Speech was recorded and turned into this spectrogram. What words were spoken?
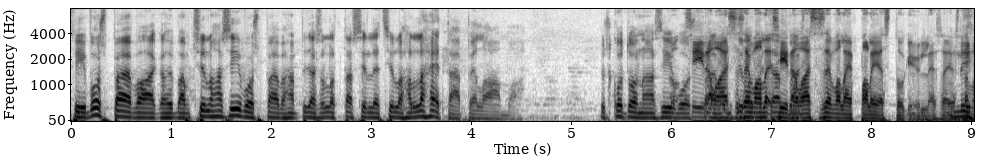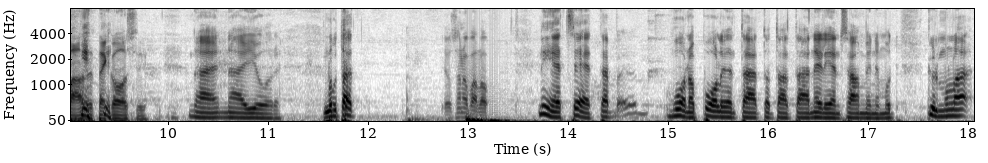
Siivouspäivä on aika hyvä, mutta silloinhan siivouspäivähän pitäisi aloittaa silleen, että silloinhan lähdetään pelaamaan. Jos kotona on No, siivouspäivä, siinä vaiheessa, niin se vale, siinä vaiheessa se vale paljastuukin yleensä, jos Niin. tämä on se tekosyy. Näin, näin juuri. Mutta, Mutta joo, sano Valo. niin, että se, että huono puoli on tämä tota, tää neljän saaminen, mutta kyllä mulla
